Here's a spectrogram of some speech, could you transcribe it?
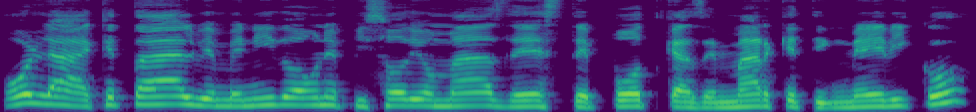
Hola, ¿qué tal? Bienvenido a un episodio más de este podcast de marketing médico.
